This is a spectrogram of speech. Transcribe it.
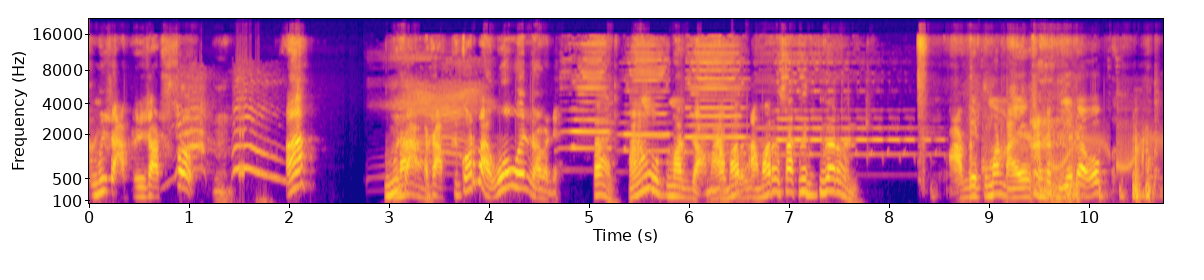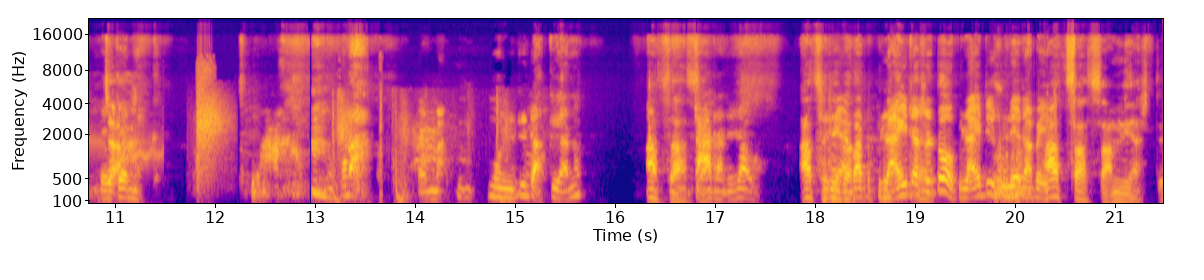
তুমি চাকরি চাচ্ছ। হ্যাঁ তুমি চাকরি করবা? ও ওই যাবে তাই? হ্যাঁ ও তোমার আমার আমারও চাকরি দিতে পারবেন? আগে তোমার মায়ের সাথে বিয়েটা দাও দেখে মনিটি ডাকি আনো আচ্ছা আচ্ছা। তাড়াতাড়ি যাও। আচ্ছা ঠিক আবার আছে ফ্লাইট আছে তো ফ্লাইটই চলে যাবে। আচ্ছা আচ্ছা আমি আসতে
